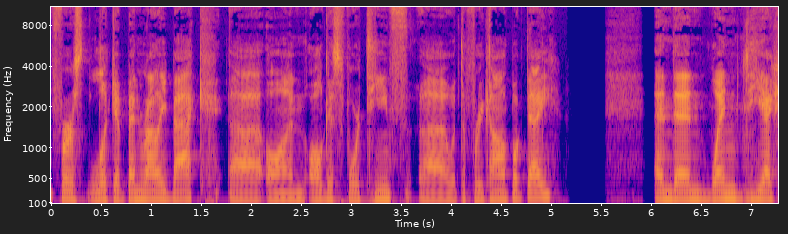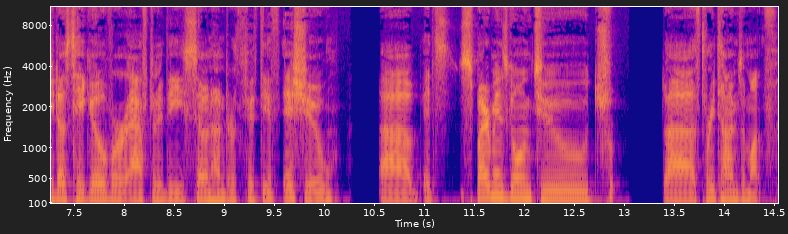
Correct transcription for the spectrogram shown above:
first look at Ben Reilly back uh, on August 14th uh, with the Free Comic Book Day, and then when he actually does take over after the 750th issue, uh, it's Spider-Man's going to tr- uh, three times a month.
